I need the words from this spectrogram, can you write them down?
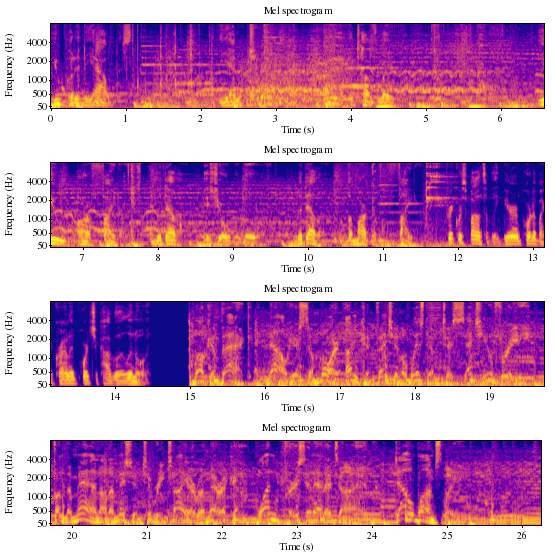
You put in the hours, the energy, the tough labor. You are a fighter, and Modelo is your reward. Modelo, the mark of a fighter. Drink responsibly. Beer imported by Crown Port Chicago, Illinois. Welcome back. Now, here's some more unconventional wisdom to set you free from the man on a mission to retire America, one person at a time, Del Walmsley.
